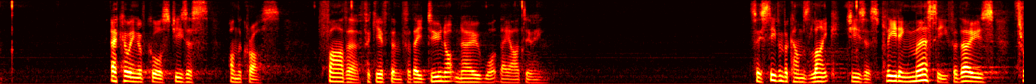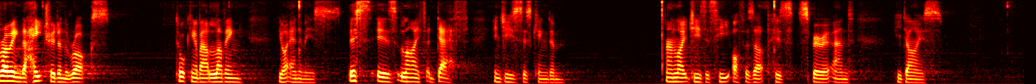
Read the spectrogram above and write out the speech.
Echoing, of course, Jesus on the cross Father, forgive them, for they do not know what they are doing. So Stephen becomes like Jesus, pleading mercy for those throwing the hatred and the rocks, talking about loving your enemies. This is life and death in Jesus' kingdom. And like Jesus, he offers up his spirit and he dies.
